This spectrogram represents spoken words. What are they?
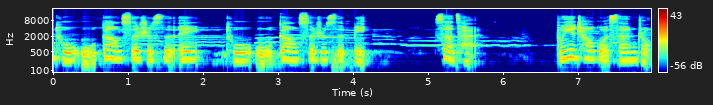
图五杠四十四 A，图五杠四十四 B。色彩不宜超过三种，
